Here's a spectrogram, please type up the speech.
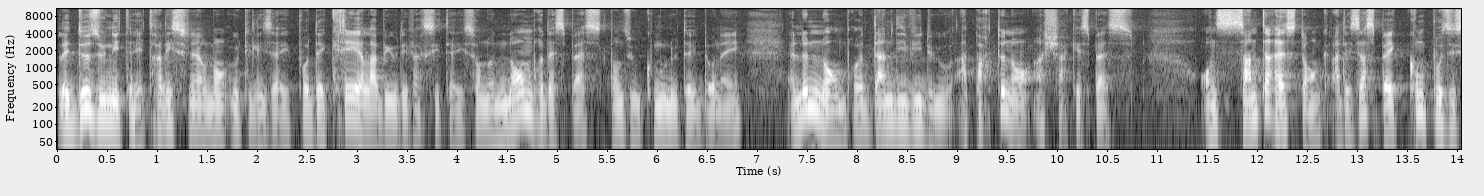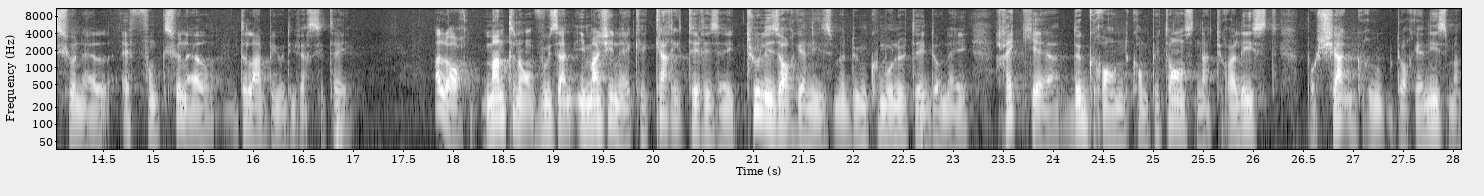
les deux unités traditionnellement utilisées pour décrire la biodiversité sont le nombre d'espèces dans une communauté donnée et le nombre d'individus appartenant à chaque espèce. On s'intéresse donc à des aspects compositionnels et fonctionnels de la biodiversité. Alors, maintenant, vous imaginez que caractériser tous les organismes d'une communauté donnée requiert de grandes compétences naturalistes pour chaque groupe d'organismes.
